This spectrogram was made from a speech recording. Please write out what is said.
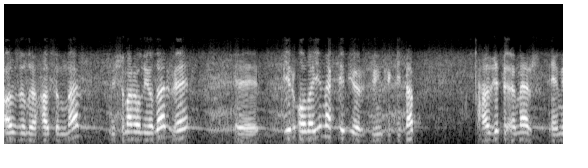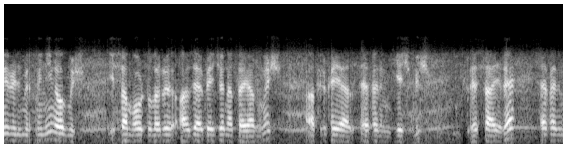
azılı hasımlar Müslüman oluyorlar ve e, bir olayı naklediyor dünkü kitap. Hazreti Ömer emirül müminin olmuş. İslam orduları Azerbaycan'a dayanmış. Afrika'ya efendim geçmiş vesaire. Efendim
